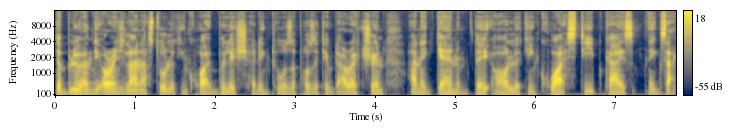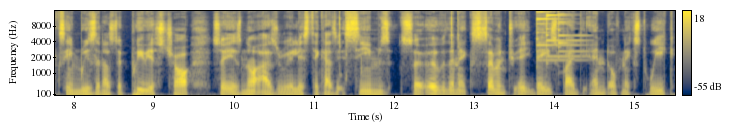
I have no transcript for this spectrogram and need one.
the blue and the orange line are still looking quite bullish, heading towards a positive direction. And again, they are looking quite steep, guys. Exact same reason as the previous chart, so it is not as realistic as it seems. So over the next 7 to 8 days, by the end of next week,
